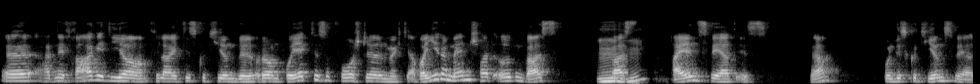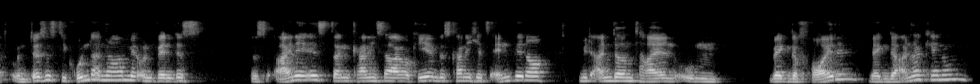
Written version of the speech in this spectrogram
äh, hat eine Frage, die er vielleicht diskutieren will oder ein Projekt, das er vorstellen möchte. Aber jeder Mensch hat irgendwas, mhm. was heilenswert ist ja, und diskutierenswert. Und das ist die Grundannahme. Und wenn das das eine ist, dann kann ich sagen, okay, und das kann ich jetzt entweder mit anderen teilen, um wegen der Freude, wegen der Anerkennung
